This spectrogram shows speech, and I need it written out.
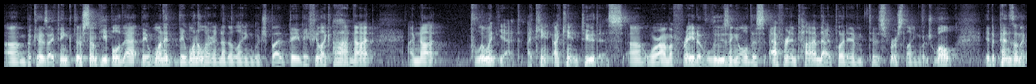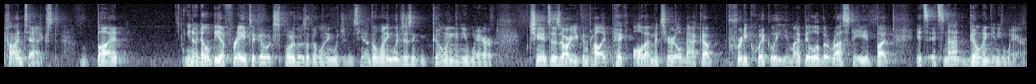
Um, because I think there's some people that they want to they want to learn another language, but they, they feel like ah, I'm not I'm not fluent yet. I can't I can't do this, um, or I'm afraid of losing all this effort and time that I put into this first language. Well, it depends on the context, but you know, don't be afraid to go explore those other languages. You know, the language isn't going anywhere. Chances are you can probably pick all that material back up pretty quickly. You might be a little bit rusty, but it's it's not going anywhere.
